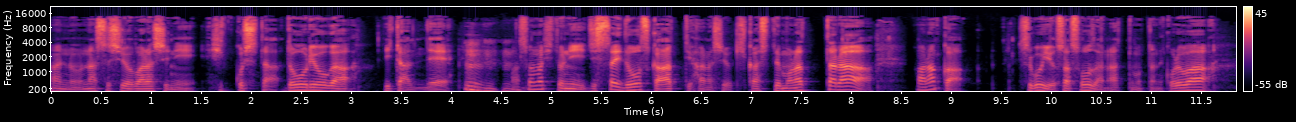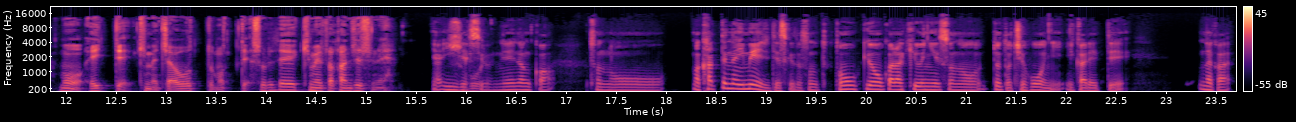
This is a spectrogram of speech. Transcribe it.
あの、那須塩原市に引っ越した同僚がいたんで、うんうんうんまあ、その人に実際どうすかっていう話を聞かせてもらったら、あ、なんか、すごい良さそうだなと思ったんで、これはもう、えいって決めちゃおうと思って、それで決めた感じですね。いや、いいですよね。なんか、その、まあ、勝手なイメージですけど、その、東京から急にその、ちょっと地方に行かれて、なんか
